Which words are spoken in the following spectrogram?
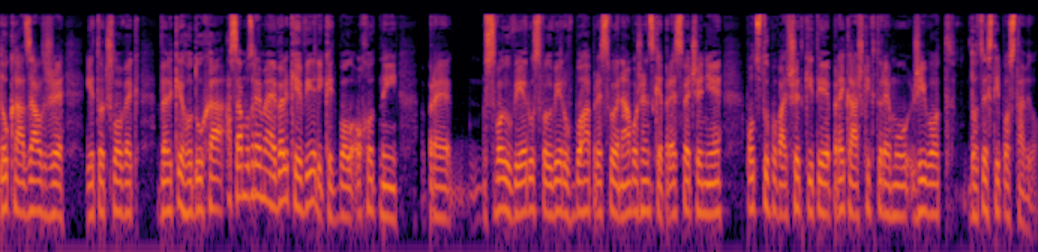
dokázal, že je to človek veľkého ducha a samozrejme aj veľkej viery, keď bol ochotný pre svoju vieru, svoju vieru v Boha, pre svoje náboženské presvedčenie podstupovať všetky tie prekážky, ktoré mu život do cesty postavil.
